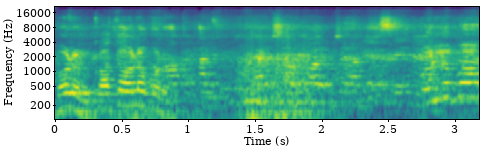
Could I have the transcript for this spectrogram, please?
বলুন কত হলো বলুন। অনুপম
